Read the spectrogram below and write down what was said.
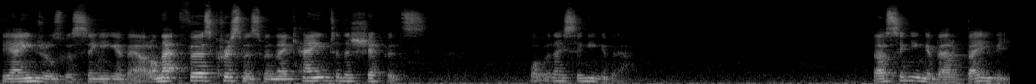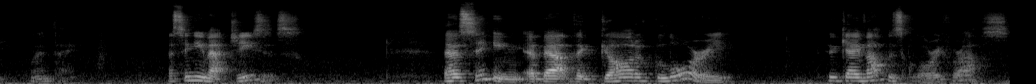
the angels were singing about on that first Christmas when they came to the shepherds? What were they singing about? They were singing about a baby, weren't they? They were singing about Jesus. They were singing about the God of glory who gave up his glory for us.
